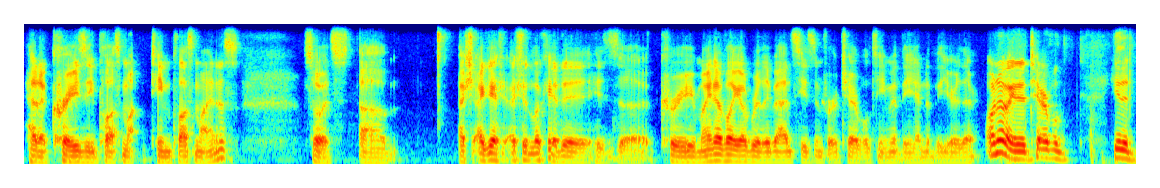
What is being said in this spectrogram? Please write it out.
had a crazy plus mi- team plus minus. So it's um, I, sh- I guess I should look at it, his uh, career. He might have like a really bad season for a terrible team at the end of the year there. Oh no, he had a terrible. He had a,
